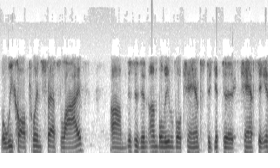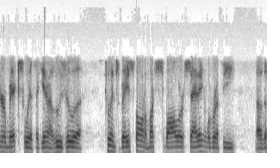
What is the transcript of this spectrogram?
what we call Twins Fest Live. Um, this is an unbelievable chance to get the chance to intermix with again a who's who of Twins baseball in a much smaller setting over at the uh, the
